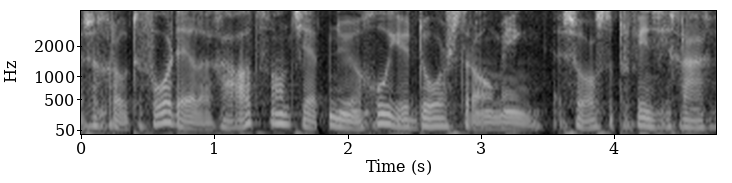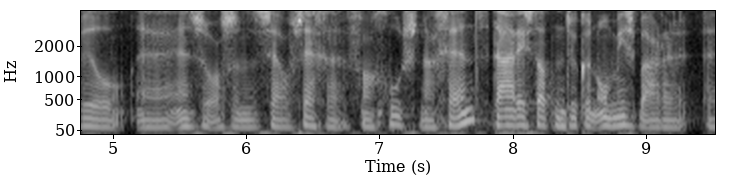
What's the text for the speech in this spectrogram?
zijn grote voordelen gehad. Want je hebt nu een goede doorstroming, zoals de provincie graag wil. Uh, en zoals ze het zelf zeggen, van Goes naar Gent. Daar is dat natuurlijk een onmisbare uh,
